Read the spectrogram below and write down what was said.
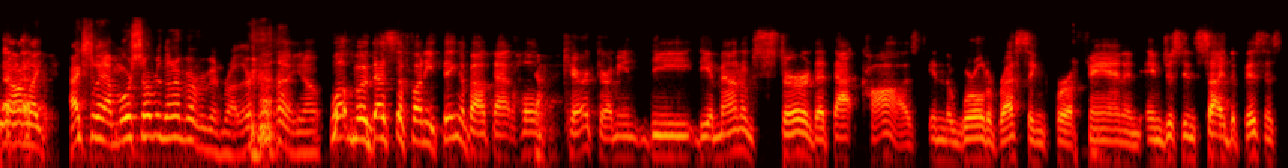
know, I'm like, actually, I'm more sober than I've ever been, brother. you know. Well, but that's the funny thing about that whole yeah. character. I mean, the the amount of stir that that caused in the world of wrestling for a mm-hmm. fan and and just inside the business,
